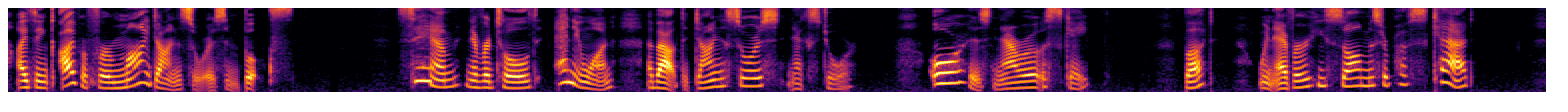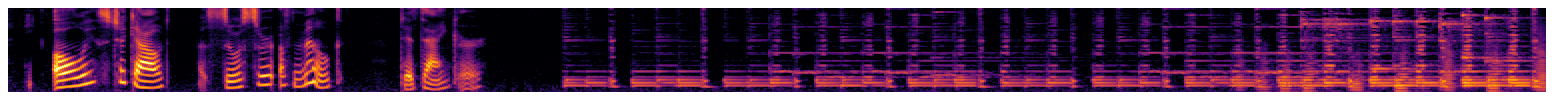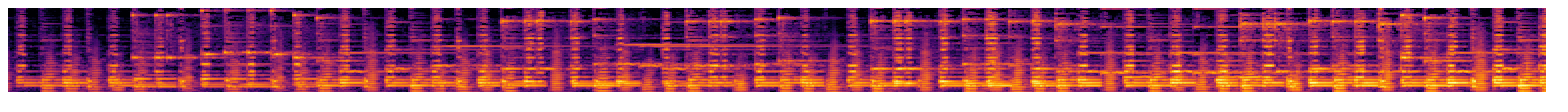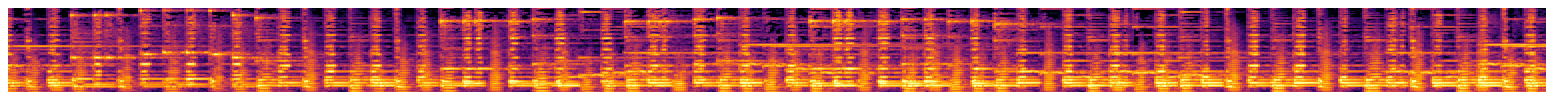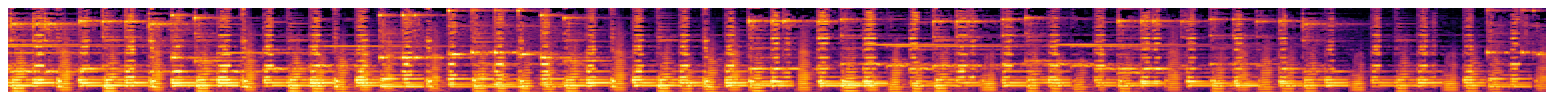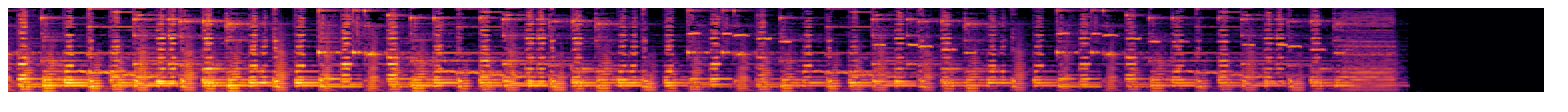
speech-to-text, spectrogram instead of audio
I think I prefer my dinosaurs in books. Sam never told anyone about the dinosaurs next door or his narrow escape. But whenever he saw Mr. Puff's cat, he always took out a saucer of milk to thank her.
